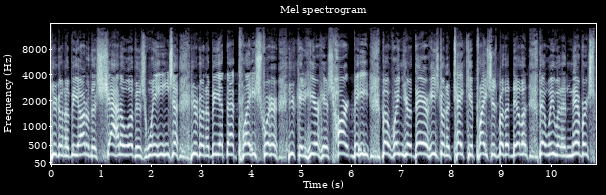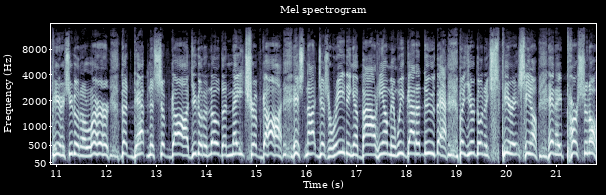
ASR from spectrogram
You're going to be under the shadow of His wings. You're going to be at that place where you can hear His heartbeat. But when you're there, He's going to take you places, Brother Dylan, that that we would have never experienced. You're going to learn the depthness of God. You're going to know the nature of God. It's not just reading about Him, and we've got to do that, but you're going to experience Him in a personal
